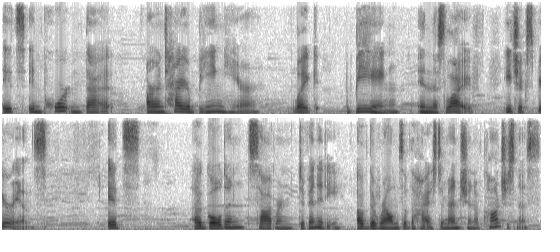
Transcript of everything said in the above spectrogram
it's important that our entire being here like being in this life each experience it's a golden sovereign divinity of the realms of the highest dimension of consciousness.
